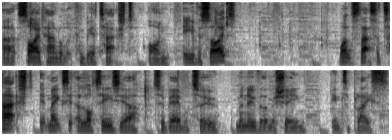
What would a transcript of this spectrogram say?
a side handle that can be attached on either side. Once that's attached, it makes it a lot easier to be able to maneuver the machine into place.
